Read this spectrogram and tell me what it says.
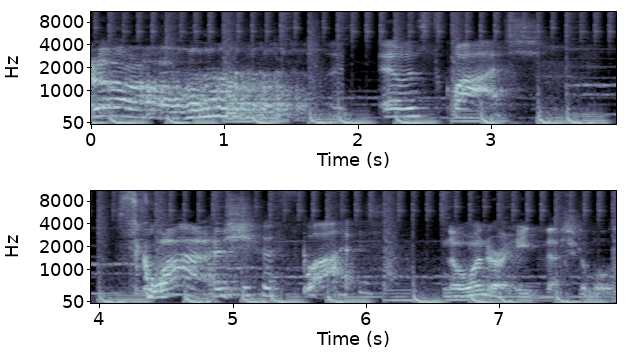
Ugh. It was squash. Squash. It was squash. No wonder I hate vegetables.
